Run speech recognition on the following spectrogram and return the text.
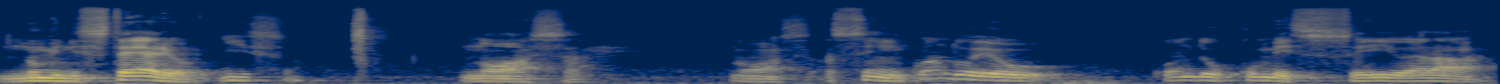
No ministério, Isso. Nossa, nossa, assim, quando eu quando eu comecei, eu era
